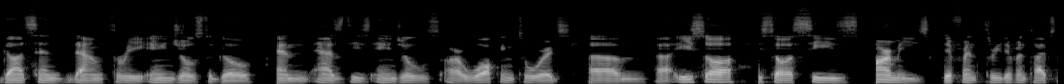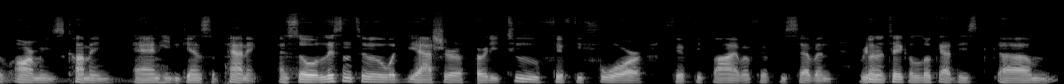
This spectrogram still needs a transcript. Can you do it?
God sends down three angels to go. And as these angels are walking towards um, uh, Esau, Esau sees armies, different, three different types of armies coming, and he begins to panic. And so listen to what Yasher 32, 54 55 and 57. We're going to take a look at these um,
